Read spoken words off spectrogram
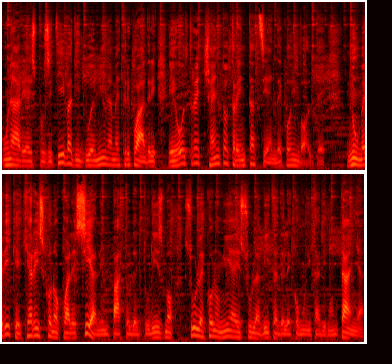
un'area espositiva di 2000 m2 e oltre 130 aziende coinvolte. Numeri che chiariscono quale sia l'impatto del turismo sull'economia e sulla vita delle comunità di montagna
